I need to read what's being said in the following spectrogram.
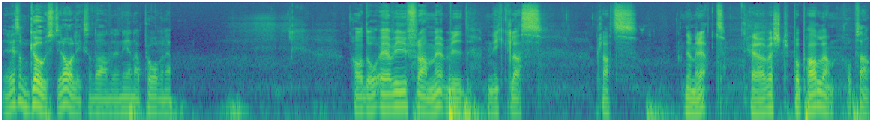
det är som Ghost idag liksom, där den ena påven är... Ja, då är vi ju framme vid Niklas plats nummer ett. Överst på pallen. Hoppsan.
